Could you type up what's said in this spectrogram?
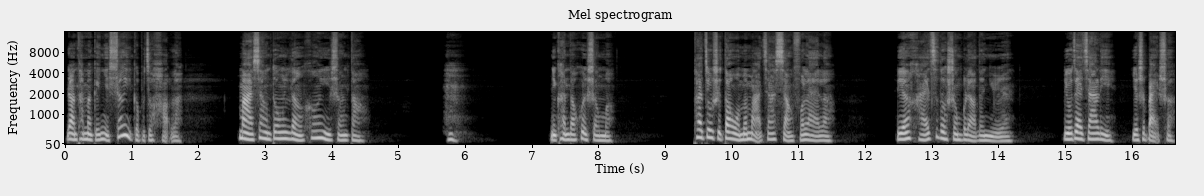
让他们给你生一个不就好了？”马向东冷哼一声道：“哼，你看到会生吗？他就是到我们马家享福来了，连孩子都生不了的女人，留在家里。”也是摆设。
